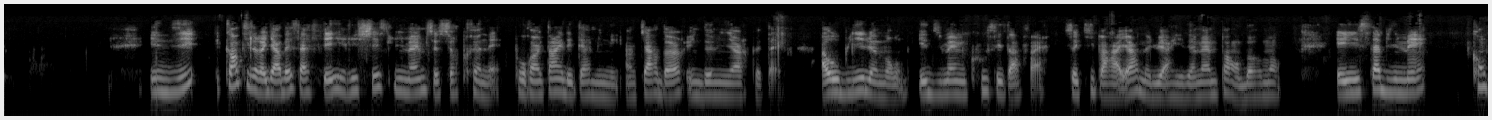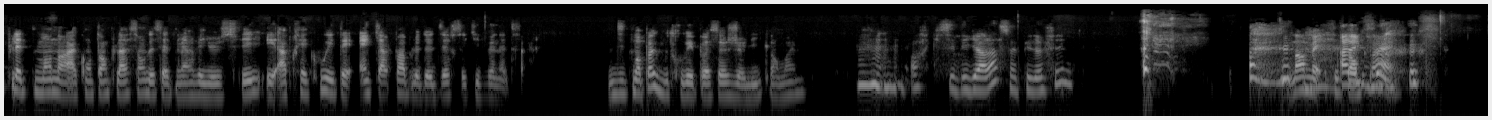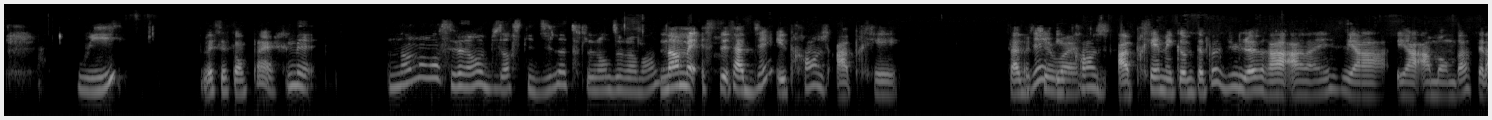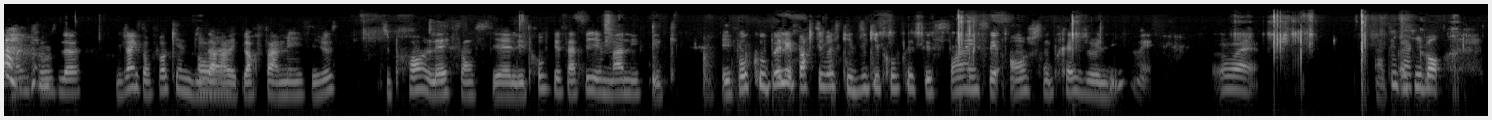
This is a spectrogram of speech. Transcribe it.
il dit, quand il regardait sa fille, Richis lui-même se surprenait, pour un temps indéterminé, un quart d'heure, une demi-heure peut-être, à oublier le monde et du même coup ses affaires, ce qui par ailleurs ne lui arrivait même pas en dormant. Et il s'abîmait complètement dans la contemplation de cette merveilleuse fille et après coup était incapable de dire ce qu'il venait de faire. Dites-moi pas que vous trouvez pas ça joli quand même. Oh, c'est dégueulasse, un pédophile. Non, mais c'est son père. Oui, Mais c'est son père. mais non, non, non, c'est vraiment bizarre ce qu'il dit là tout le long du roman. Non, mais ça devient étrange après. Ça devient ouais. étrange après, mais comme t'as pas vu l'œuvre à Anaïs et à, et à Amanda, c'est la même chose là. Les gens, ils sont fucking bizarres Ouais. avec leur famille. C'est juste, tu prends l'essentiel. Ils trouvent que sa fille est magnifique. Il faut couper les parties parce qu'il dit qu'il trouve que ses seins et ses hanches sont très jolies, mais Ouais. Ok, bon.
